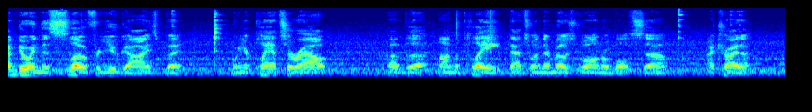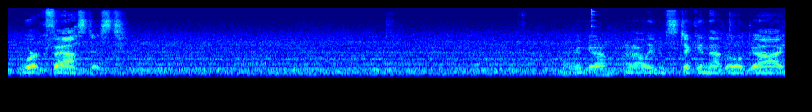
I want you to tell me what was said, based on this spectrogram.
I'm doing this slow for you guys, but when your plants are out of the on the plate, that's when they're most vulnerable. So I try to work fastest. There we go. And I'll even stick in that little guy.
